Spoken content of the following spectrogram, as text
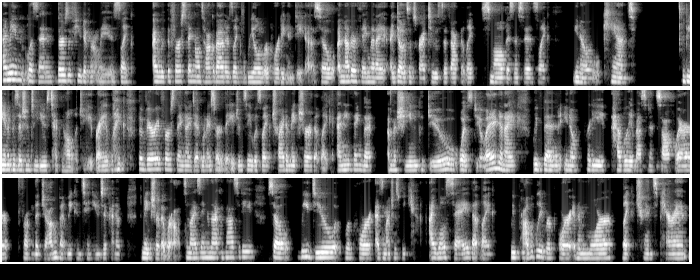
I mean, listen, there's a few different ways. Like I would the first thing I'll talk about is like real reporting and data. So another thing that I, I don't subscribe to is the fact that like small businesses like, you know, can't be in a position to use technology, right? Like the very first thing I did when I started the agency was like try to make sure that like anything that a machine could do was doing and I we've been, you know, pretty heavily invested in software from the jump and we continue to kind of make sure that we're optimizing in that capacity. So we do report as much as we can. I will say that like we probably report in a more like transparent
